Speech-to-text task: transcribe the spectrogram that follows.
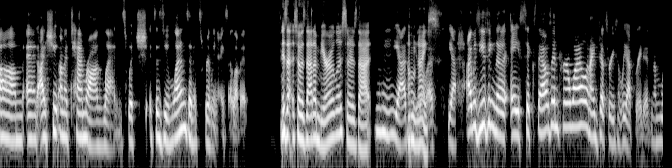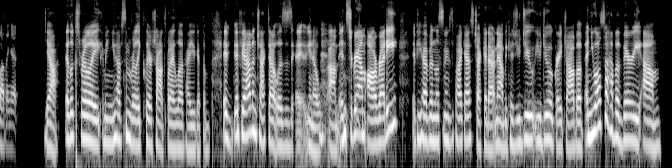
um, and i shoot on a tamron lens which it's a zoom lens and it's really nice. I love it is that so? Is that a mirrorless or is that? Mm-hmm, yeah. oh, mirrorless. nice. Yeah, I was using the A six thousand for a while, and I just recently upgraded, and I'm loving it. Yeah, it looks really. I mean, you have some really clear shots, but I love how you get them. If, if you haven't checked out Liz's, eh, you know, um, Instagram already, if you have been listening to the podcast, check it out now because you do you do a great job of, and you also have a very um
